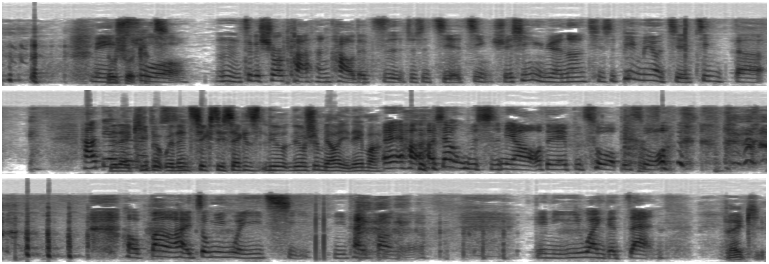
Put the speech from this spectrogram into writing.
没错。嗯，这个 shortcut 很好的字就是捷径。学习语言呢，其实并没有捷径的。好，第二个呢 Did I keep it within sixty seconds？六六十秒以内吗？哎，好，好像五十秒，对，不错，不错。好棒啊，还中英文一起，你太棒了，给你一万个赞。Thank you。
